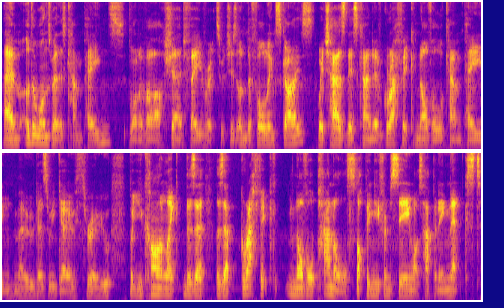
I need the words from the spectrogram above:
Um, other ones where there's campaigns, one of our shared favourites, which is Under Falling Skies, which has this kind of graphic novel campaign mode as we go through, but you can't like there's a there's a graphic novel panel stopping you from seeing what's happening next.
